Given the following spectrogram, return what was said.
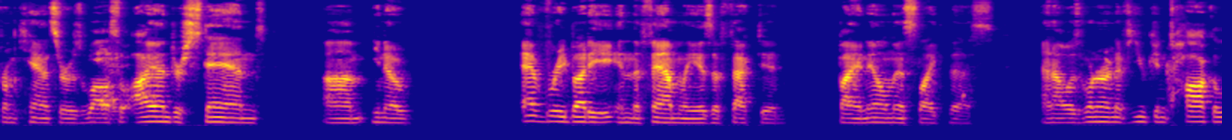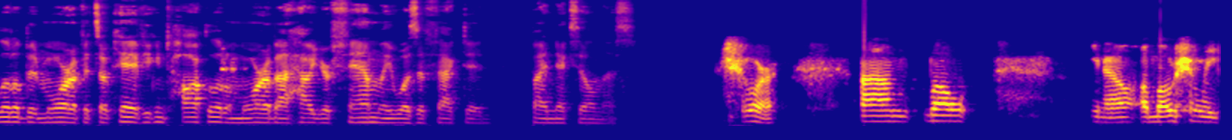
from cancer as well. So I understand. Um, you know, everybody in the family is affected by an illness like this. And I was wondering if you can talk a little bit more, if it's okay, if you can talk a little more about how your family was affected by Nick's illness. Sure. Um, well, you know, emotionally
